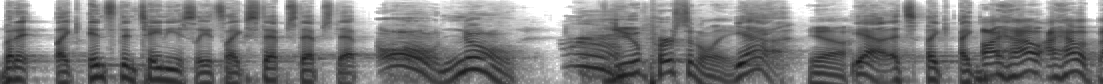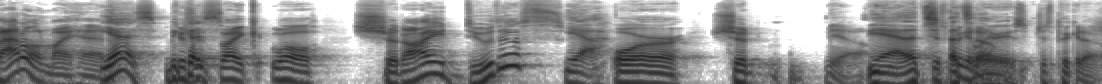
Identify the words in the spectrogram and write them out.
But it like instantaneously, it's like step, step, step. Oh no. You personally. Yeah. Yeah. Yeah. It's like I I have I have a battle in my head. Yes, because it's like, well, should I do this? Yeah. or should yeah yeah, that's Just that's hilarious. up. Just pick it up.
